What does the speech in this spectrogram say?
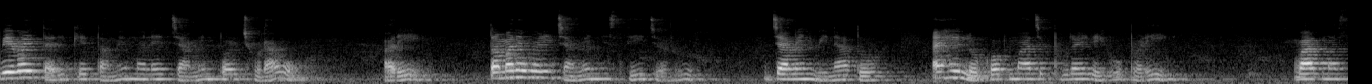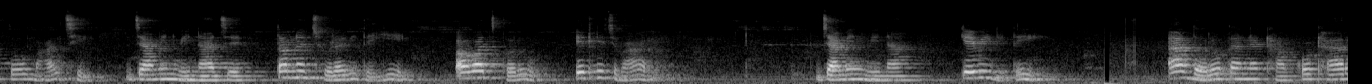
વેવાય તરીકે તમે મને જામીન પર છોડાવો. અરે તમારે વળી જામીનની શી જરૂર? જામીન વિના તો અહીં લોકઅપમાં જ પુરાઈ રહેવું પડે. વાતમાં સો માલ છે. જામીન વિના જ તમને છોડાવી દઈએ. અવાજ કરો, એટલી જ વાર. જામીન વિના કેવી રીતે? આ દરોકાને ઠામકો ઠાર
